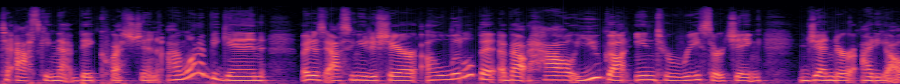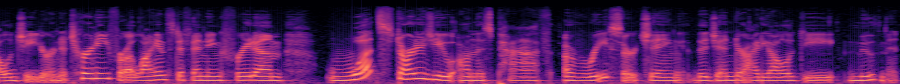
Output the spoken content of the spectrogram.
to asking that big question, I want to begin by just asking you to share a little bit about how you got into researching gender ideology. You're an attorney for Alliance Defending Freedom. What started you on this path of researching the gender ideology movement?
